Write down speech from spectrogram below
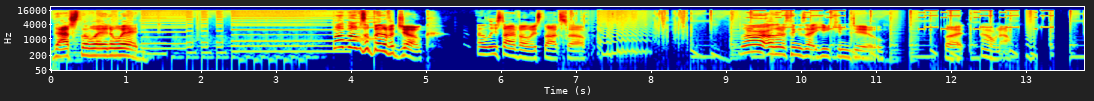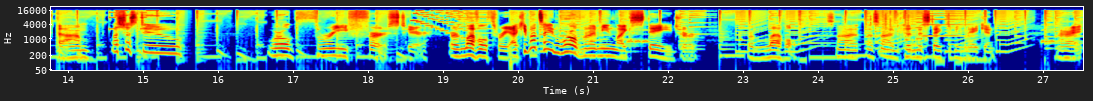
That's the way to win. Boom Boom's a bit of a joke. At least I've always thought so. There are other things that he can do, but I don't know. Um, let's just do world three first here. Or level three. I keep on saying world when I mean like stage or or level. It's not that's not a good mistake to be making. Alright.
